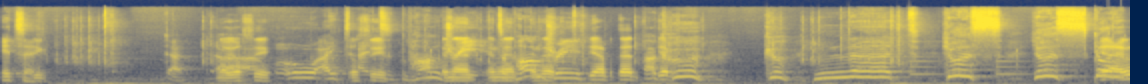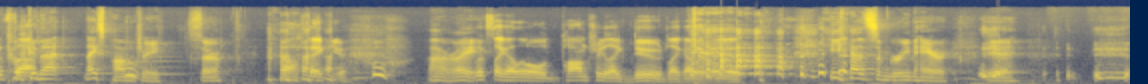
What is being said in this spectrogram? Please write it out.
it's a. You- uh, No, you'll see. Oh, I, You'll I- see. it's a palm And tree. then, it's then, a palm then, tree. Yeah, but then. A yep. co- coconut. Yes, yes, got Yeah, it it. was palm- Coconut. Nice palm tree, sir. Oh, thank you. Whew. All right. Looks like a little palm tree like dude, like a, like he has some green hair. Yeah. a, a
